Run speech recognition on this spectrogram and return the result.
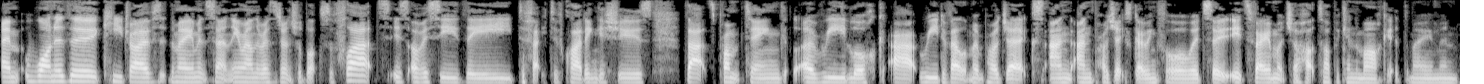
Um, one of the key drives at the moment, certainly around the residential blocks of flats, is obviously the defective cladding issues. That's prompting a relook at redevelopment projects and, and projects going forward. So it's very much a hot topic in the market at the moment.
